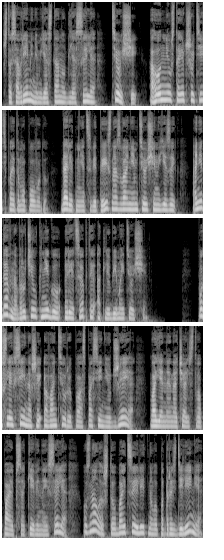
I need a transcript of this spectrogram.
что со временем я стану для Селя тещей, а он не устает шутить по этому поводу, дарит мне цветы с названием «Тещин язык», а недавно вручил книгу «Рецепты от любимой тещи». После всей нашей авантюры по спасению Джея Военное начальство Пайпса, Кевина и Селя узнало, что бойцы элитного подразделения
